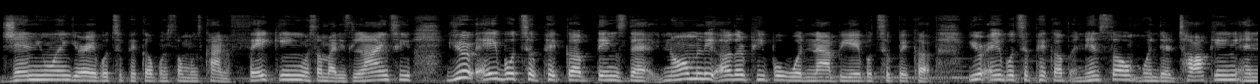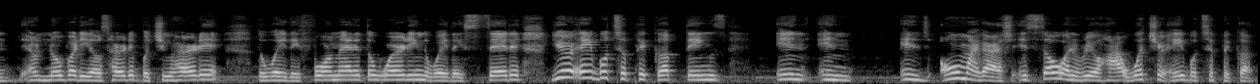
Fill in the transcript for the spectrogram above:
genuine. You're able to pick up when someone's kind of faking, when somebody's lying to you. You're able to pick up things that normally other people would not be able to pick up. You're able to pick up an insult when they're talking and nobody else heard it, but you heard it. The way they formatted the wording, the way they said it. You're able to pick up things in in and oh my gosh, it's so unreal how what you're able to pick up.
